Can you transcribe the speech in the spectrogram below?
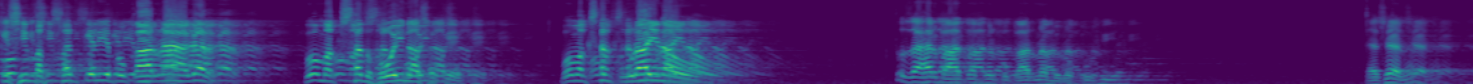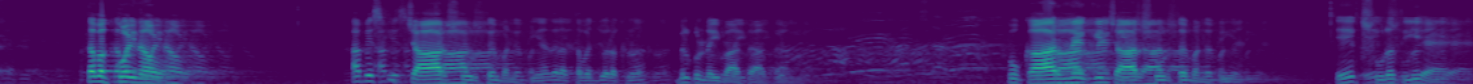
کسی مقصد کے لیے پکارنا ہے اگر وہ مقصد ہو ہی نہ سکے وہ مقصد پورا ہی نہ ہو۔ تو ظاہر بات ہے پھر پکارنا بے وقوفی ہے۔ ایسے ہے نا؟ تب کوئی نہ ہو۔ اب اس کی چار صورتیں بنتی ہیں ذرا توجہ رکھنا۔ بالکل نئی بات ہے آپ کے لیے۔ پکارنے کی چار صورتیں بنتی ہیں۔ ایک صورت یہ ہے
